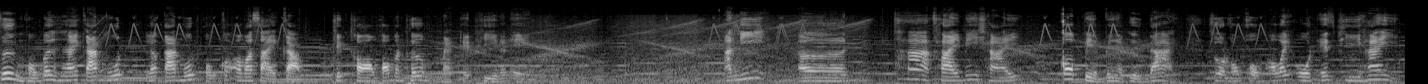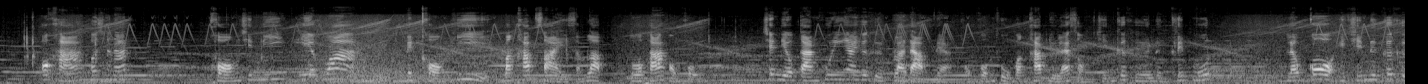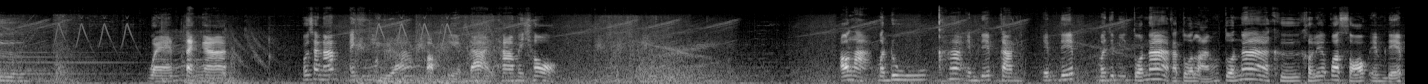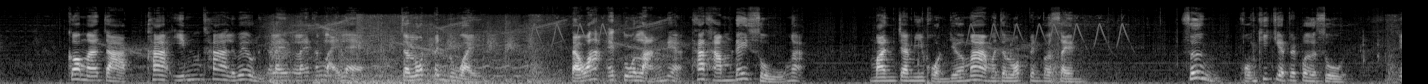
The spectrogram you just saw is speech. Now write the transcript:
ซึ่งผมก็จะใช้การมุด แล้วการมุดผมก็เอามาใส่กับคลิปทองเพราะมันเพิ่มแม็กเอพีนั่นเอง อันนี้ เอ่อ ถ้าใครไม่ใช้ก็เปลี่ยนเป็นอย่างอื่นได้ ส่วนของผมเอาไว้โอน SP ให้พ่อค้าเพราะฉะนั้น ของชิ้นนี้เรียกว่าเป็นของที่บังคับใส่สำหรับตัวพระของผม เช่นเดียวกันพูดง่ายๆก็คือประดับเนี่ยของผมถูกบังคับอยู่แล้ว 2 ชิ้นก็คือ 1 คลิปมุด แล้วก็อีกชิ้นหนึ่งก็คือ แหวนแต่งงาน เพราะฉะนั้นไอ้ที่เหลือปรับเปลี่ยนได้ถ้าไม่ชอบ เอาล่ะมาดูค่า MDF กัน MDF มันจะมีตัวหน้ากับตัวหลังตัวหน้าคือเขาเรียกว่า Soft MDF ก็มาจากค่า int ค่า level หรืออะไรอะไรทั้งหลายแหละ จะลดเป็นหน่วย แต่ว่าไอ้ตัวหลังเนี่ยถ้าทำได้สูงอะ่ะมันจะมีผลเยอะมากมันจะลดเป็นเปอร์เซ็นต์ ซึ่งผมขี้เกียจไปเปิดสูตร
